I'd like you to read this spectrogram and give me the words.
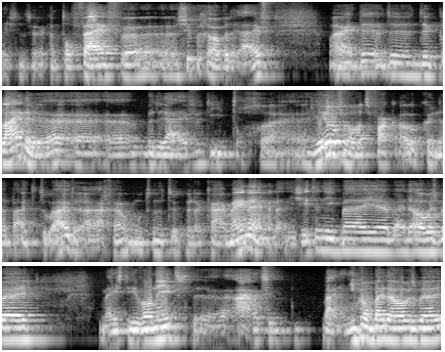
is natuurlijk een top 5 supergroot bedrijf. Maar de, de, de kleinere bedrijven die toch heel veel het vak ook naar buiten toe uitdragen. We moeten natuurlijk met elkaar meenemen. Nou, die zitten niet bij, bij de OSB. Meeste hiervan niet. eigenlijk zit bijna niemand bij de OSB.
